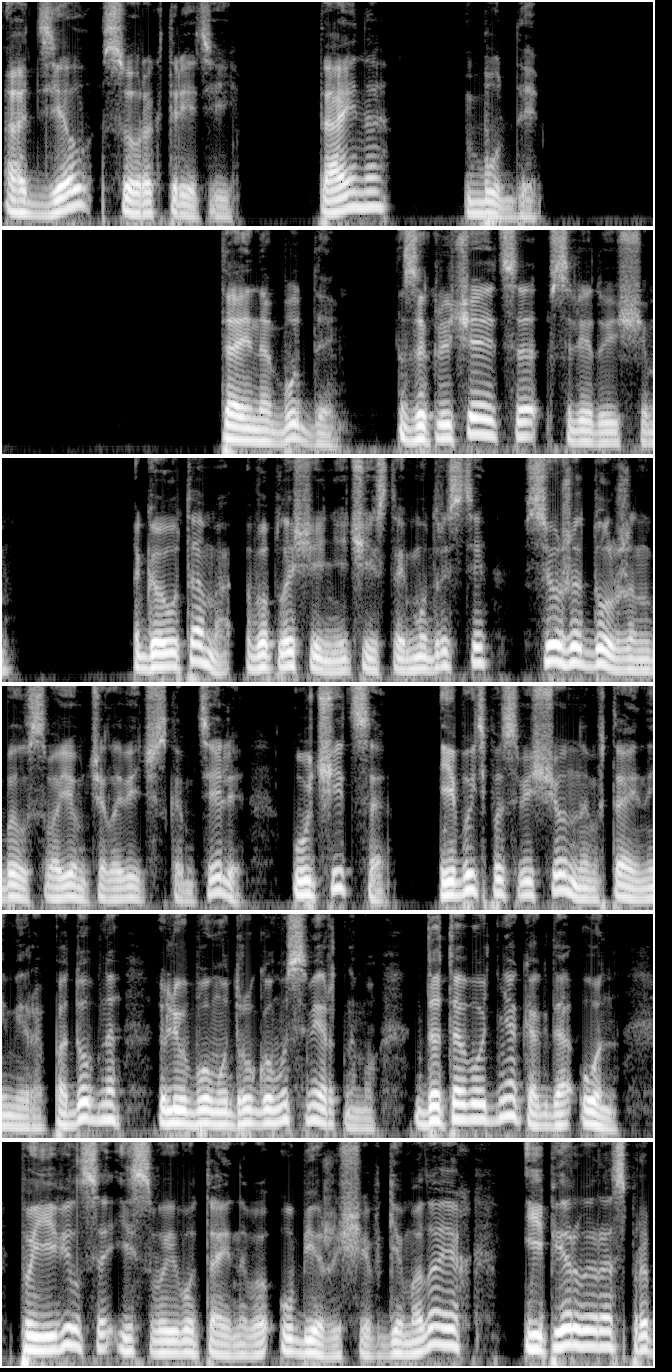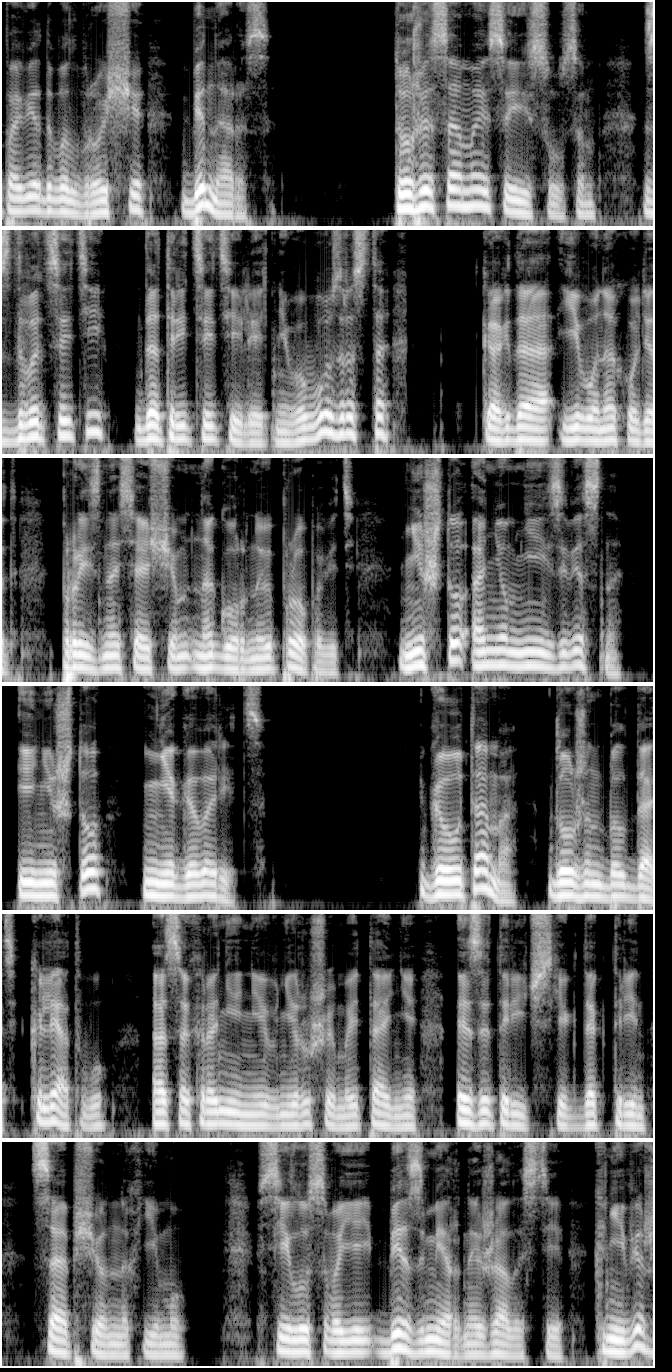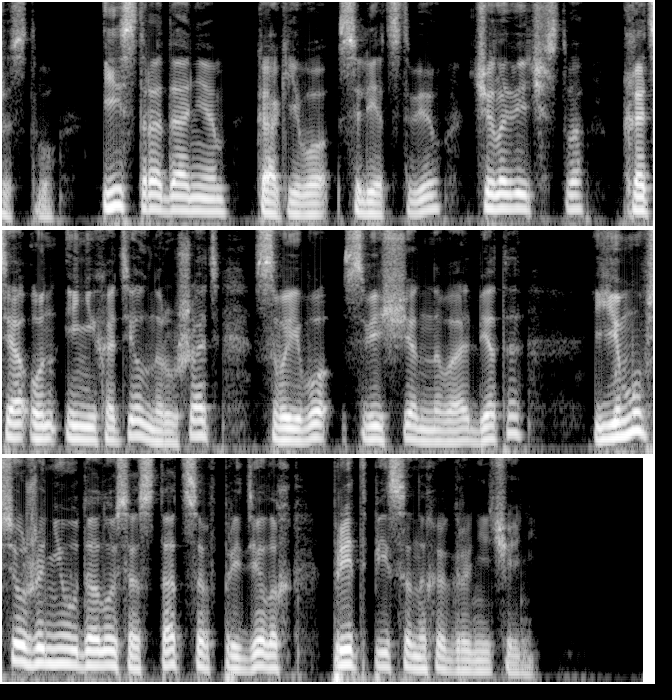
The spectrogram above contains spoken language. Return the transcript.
Отдел 43. Тайна Будды. Тайна Будды заключается в следующем. Гаутама, воплощение чистой мудрости, все же должен был в своем человеческом теле учиться и быть посвященным в тайны мира, подобно любому другому смертному, до того дня, когда он появился из своего тайного убежища в Гималаях и первый раз проповедовал в роще Бенараса. То же самое с Иисусом. С 20 до 30-летнего возраста, когда его находят произносящим Нагорную проповедь, ничто о нем не известно и ничто не говорится. Гаутама должен был дать клятву о сохранении в нерушимой тайне эзотерических доктрин, сообщенных ему, в силу своей безмерной жалости к невежеству и страданиям, как его следствию человечества, хотя он и не хотел нарушать своего священного обета, ему все же не удалось остаться в пределах предписанных ограничений.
